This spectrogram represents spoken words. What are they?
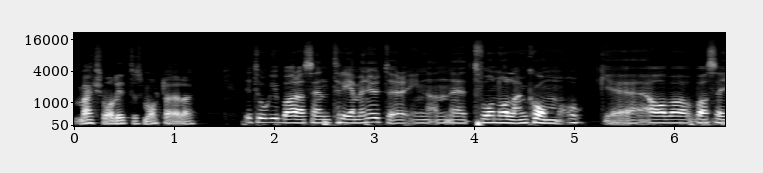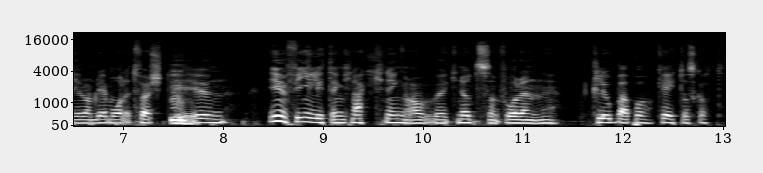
Max var lite smartare där. Det tog ju bara sen tre minuter innan 2-0 eh, kom och eh, ja, vad, vad, säger du om det målet först? Mm. Det är ju en, det är en fin liten knackning av Knuts som får en klubba på Kate och Scott.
